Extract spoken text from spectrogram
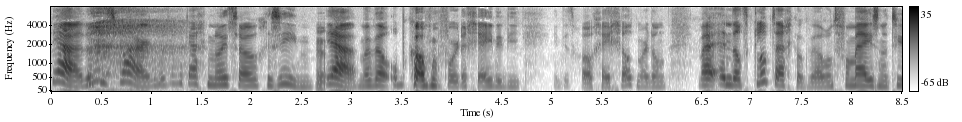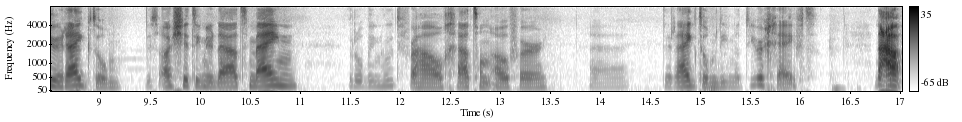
Ja, dat is waar. Dat heb ik eigenlijk nooit zo gezien. Ja. Maar wel opkomen voor degene die in dit geval geen geld, maar dan. Maar en dat klopt eigenlijk ook wel, want voor mij is natuur rijkdom. Dus als je het inderdaad, mijn Robin Hood verhaal gaat dan over de rijkdom die natuur geeft. Nou,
